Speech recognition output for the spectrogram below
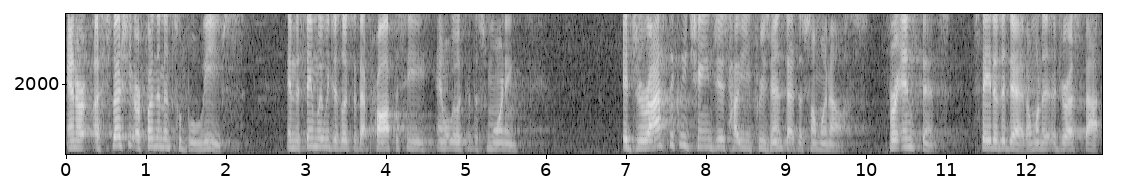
and our, especially our fundamental beliefs, in the same way we just looked at that prophecy and what we looked at this morning, it drastically changes how you present that to someone else. For instance, state of the dead. I want to address that.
